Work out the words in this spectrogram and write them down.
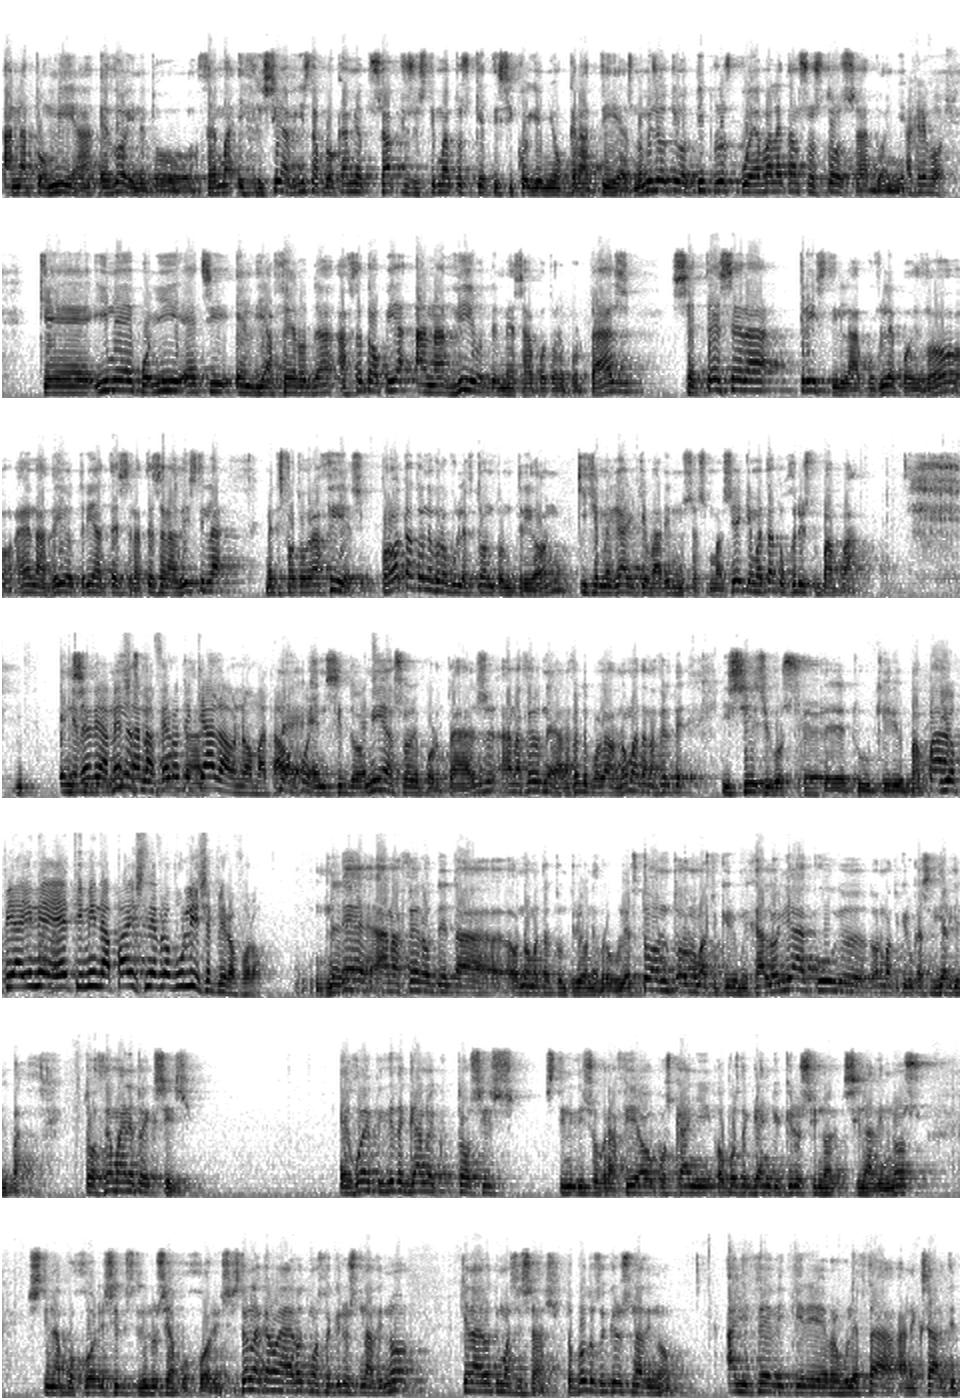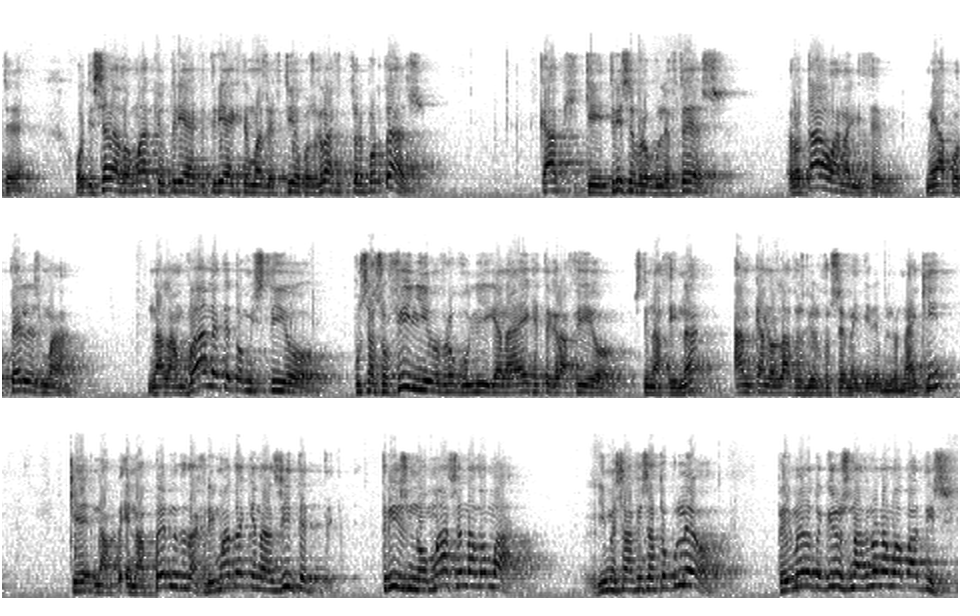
ανατομία, εδώ είναι το θέμα, η Χρυσή Αυγή στα πλοκάμια του σάπιου συστήματος και της οικογενειοκρατίας. Νομίζω ότι ο τίτλος που έβαλα ήταν σωστός, Αντώνη. Ακριβώς. Και είναι πολύ έτσι ενδιαφέροντα αυτά τα οποία αναδύονται μέσα από το ρεπορτάζ σε τέσσερα τρίστιλα που βλέπω εδώ. Ένα, δύο, τρία, τέσσερα. Τέσσερα δίστιλα με τις φωτογραφίες πρώτα των Ευρωβουλευτών των τριών και είχε μεγάλη και βαρύνουσα σημασία και μετά του Χρήστου Παπά. Εν Και βέβαια συντομία μέσα στο αναφέρονται ρεπορτάζ- και άλλα ονόματα. ναι, όπως... εν συντομία στο ρεπορτάζ αναφέρονται, ναι, αναφέρονται πολλά ονόματα. Αναφέρεται η σύζυγος ε, του κυρίου Παπά. Η οποία είναι έτοιμη να πάει στην Ευρωβουλή, σε πληροφορώ. Ναι, αναφέρονται τα ονόματα των τριών Ευρωβουλευτών, το όνομα του κύριου Μιχαλολιάκου, το όνομα του κύριου Κασιδιάρη κλπ. Το θέμα είναι το εξής. Εγώ επειδή δεν κάνω εκπτώσεις στην ειδησιογραφία όπως, κάνει, όπως δεν κάνει και ο κύριος Συνο- Συναδεινός στην αποχώρησή του, στη δήλωση αποχώρησης. Θέλω να κάνω ένα ερώτημα στον κύριο Συναδεινό και ένα ερώτημα σε εσάς. Το πρώτο στον κύριο Συναδεινό. Αληθεύει κύριε Ευρωβουλευτά, ανεξάρτητε, ότι σε ένα δωμάτιο 3x3 έχετε μαζευτεί όπως γράφει το ρεπορτάζ. Κάποιοι και οι τρεις ευρωβουλευτές, ρωτάω αν αληθεύει, με αποτέλεσμα να λαμβάνετε το μισθείο που σας οφείλει η Ευρωβουλή για να έχετε γραφείο στην Αθήνα, αν κάνω λάθος διόρθωσέ με κύριε Μπιλονάκη, και να, ε, να παίρνετε τα χρήματα και να ζείτε τ- τρεις νομά σε ένα δωμά. Είμαι σαφής σε αυτό που λέω. Περιμένω τον κύριο Συναδρό να μου απαντήσει.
